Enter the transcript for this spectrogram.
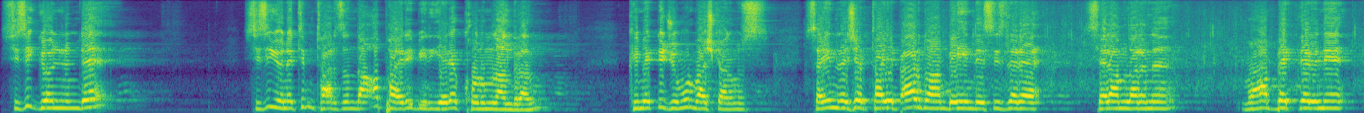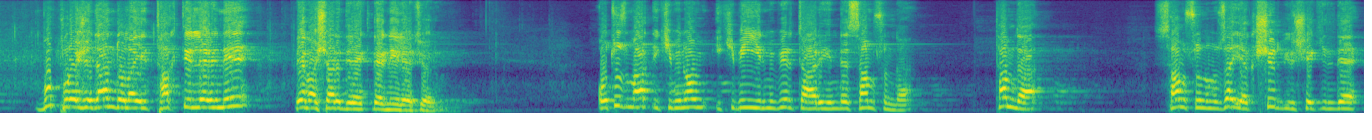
sizi gönlünde, sizi yönetim tarzında apayrı bir yere konumlandıran kıymetli Cumhurbaşkanımız Sayın Recep Tayyip Erdoğan Bey'in de sizlere selamlarını, muhabbetlerini, bu projeden dolayı takdirlerini ve başarı dileklerini iletiyorum. 30 Mart 2010 2021 tarihinde Samsun'da tam da Samsun'umuza yakışır bir şekilde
